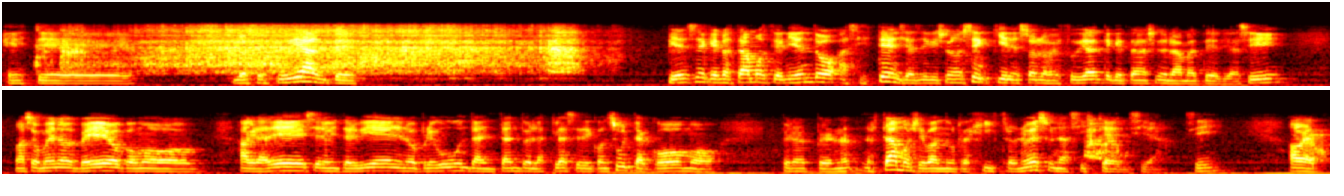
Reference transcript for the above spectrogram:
este, los estudiantes piensen que no estamos teniendo asistencia, así que yo no sé quiénes son los estudiantes que están haciendo la materia, ¿sí? Más o menos veo cómo agradecen o intervienen o preguntan tanto en las clases de consulta como... Pero, pero no, no estamos llevando un registro, no es una asistencia, ¿sí? Ahora,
